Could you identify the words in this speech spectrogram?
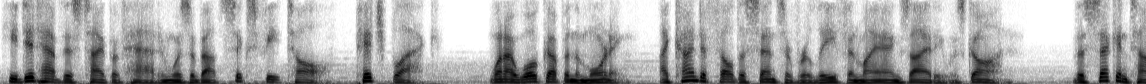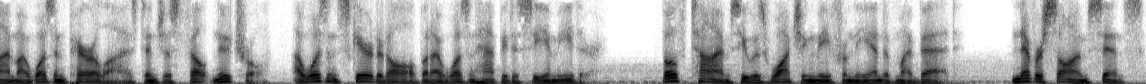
He did have this type of hat and was about six feet tall, pitch black. When I woke up in the morning, I kind of felt a sense of relief and my anxiety was gone. The second time I wasn't paralyzed and just felt neutral. I wasn't scared at all but I wasn't happy to see him either. Both times he was watching me from the end of my bed. Never saw him since,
